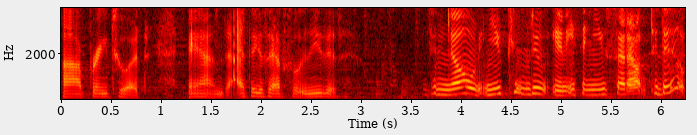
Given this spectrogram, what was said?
uh, bring to it, and I think is absolutely needed. To know that you can do anything you set out to do.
